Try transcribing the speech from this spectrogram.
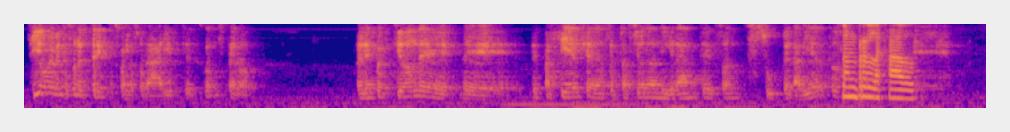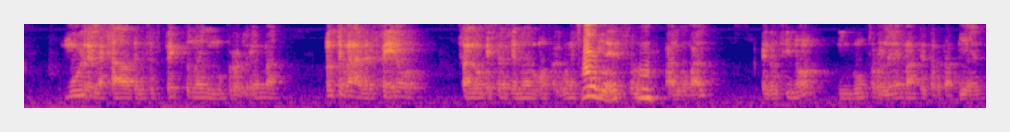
sí, obviamente son estrictos con los horarios y esas cosas, pero, pero en cuestión de, de- de paciencia, de aceptación al migrante, son súper abiertos. Son relajados. muy relajados en ese aspecto, no hay ningún problema. No te van a ver feo, salvo que estés haciendo alguna Algo, o mm. algo mal. Pero si no, ningún problema, te tratan bien.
